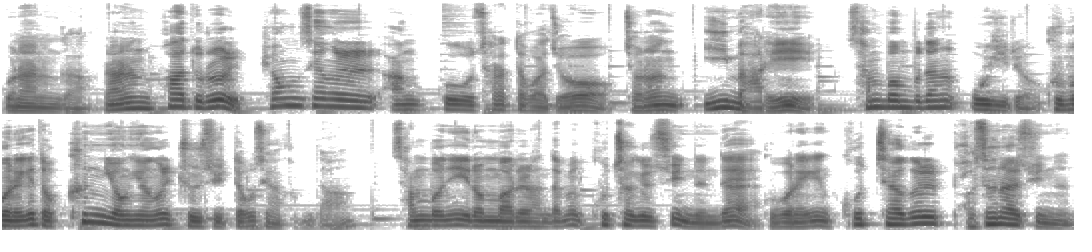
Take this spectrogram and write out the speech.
원하는가? 라는 화두를 평생을 안고 살았다고 하죠. 저는 이 말이 3번보다는 오히려 9번에게 더 큰 영향을 줄 수 있다고 생각합니다. 3번이 이런 말을 한다면 고착일 수 있는데 9번에겐 고착을 벗어날 수 있는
